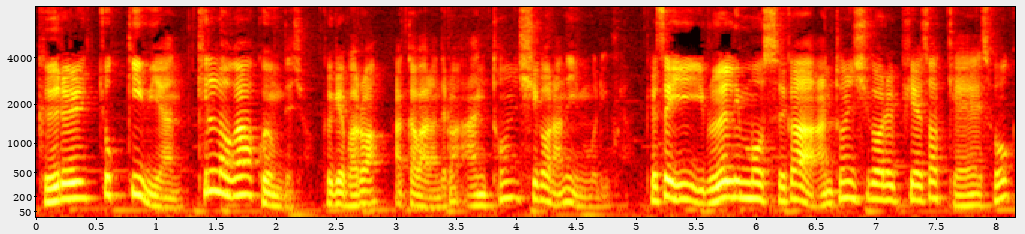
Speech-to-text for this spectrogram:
그를 쫓기 위한 킬러가 고용되죠. 그게 바로 아까 말한 대로 안톤 시거라는 인물이고요. 그래서 이 루엘린 모스가 안톤 시거를 피해서 계속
